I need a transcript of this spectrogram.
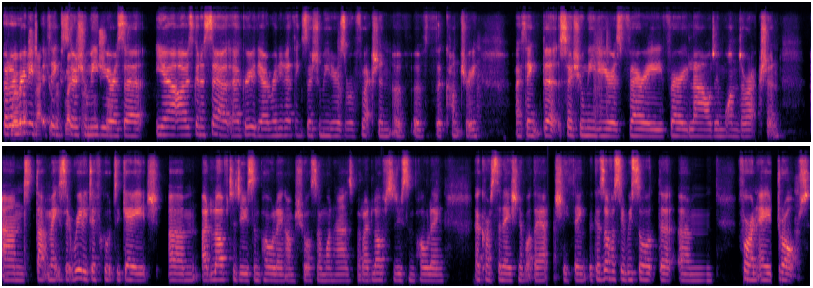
but I really don't think social media is a yeah. I was going to say I, I, agree with you. I really don't think social media is a reflection of of the country. I think that social media is very very loud in one direction, and that makes it really difficult to gauge. Um, I'd love to do some polling. I'm sure someone has, but I'd love to do some polling across the nation of what they actually think because obviously we saw that um, foreign aid dropped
